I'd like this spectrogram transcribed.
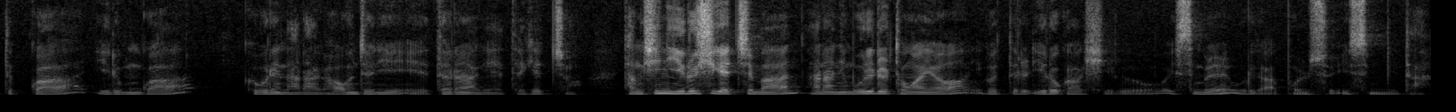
뜻과 이름과 그분의 나라가 온전히 드러나게 되겠죠. 당신이 이루시겠지만 하나님 우리를 통하여 이것들을 이루가시고 있음을 우리가 볼 수 있습니다.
